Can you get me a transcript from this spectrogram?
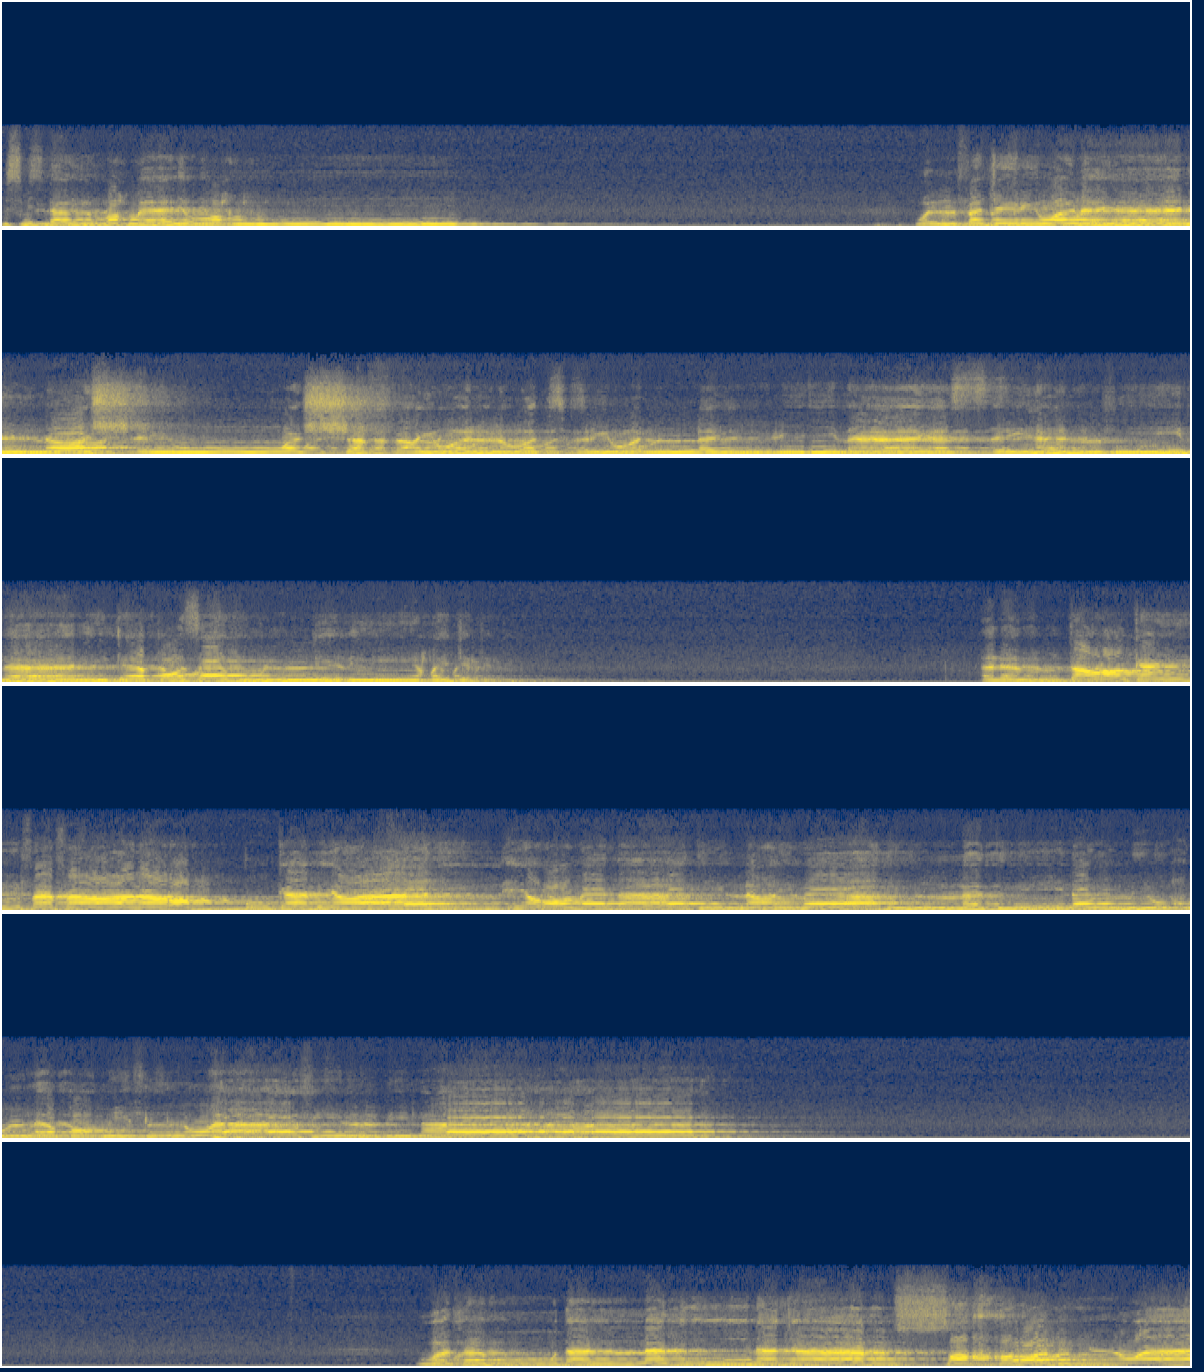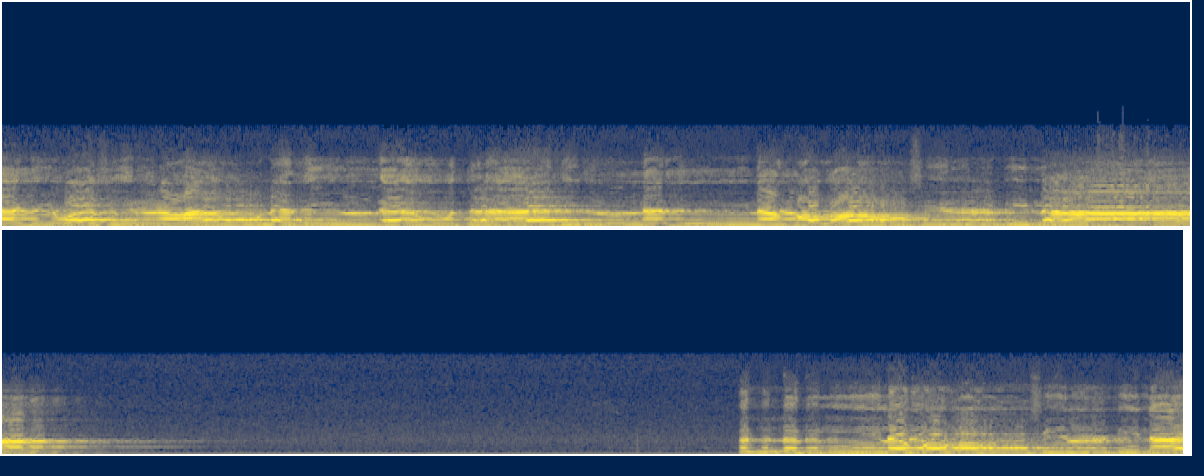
بسم الله الرحمن الرحيم. والفجر وليال عشر والشفع والوتر والليل ذلك قسم لذي حجر. ألم تر كيف فعل وثمود الذين جابوا الصخر بالصخر الذين طغوا في البلاد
